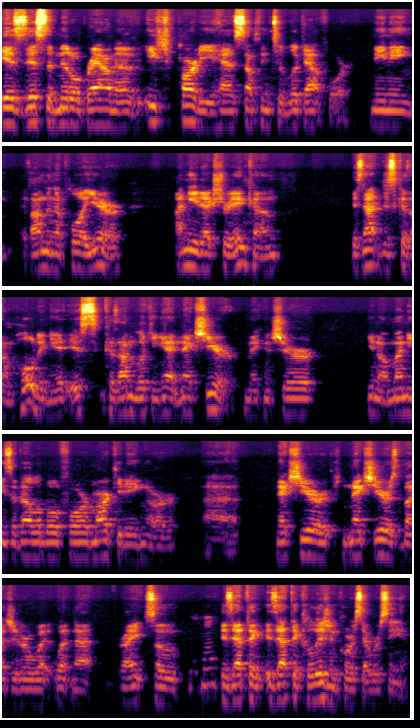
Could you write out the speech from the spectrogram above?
is this the middle ground of each party has something to look out for? Meaning, if I'm an employer, I need extra income. It's not just because I'm holding it; it's because I'm looking at next year, making sure you know money's available for marketing or uh, next year next year's budget or what whatnot. Right. So, mm-hmm. is that the is that the collision course that we're seeing?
